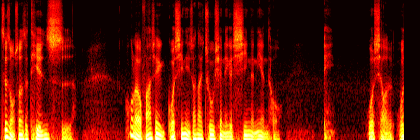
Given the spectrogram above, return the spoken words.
这种算是天使。后来我发现，我心理状态出现了一个新的念头：哎，我小我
